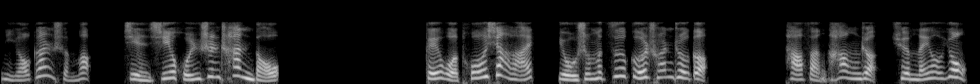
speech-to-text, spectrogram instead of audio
你要干什么？简溪浑身颤抖，给我脱下来！有什么资格穿这个？他反抗着，却没有用，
